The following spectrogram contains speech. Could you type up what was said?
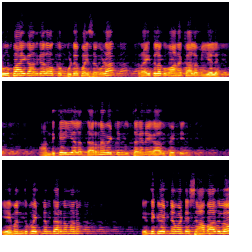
రూపాయి కాదు కదా ఒక్క బుడ్డ పైస కూడా రైతులకు వానకాలం ఇయ్యలే. అందుకే ఇవాళ ధర్న పెట్టింది ఉత్తగానే కాదు పెట్టింది. ఏమెందుకు పెట్టినాం ధర్న మనం? ఎందుకు పెట్టినామంటే షాబాద్లో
